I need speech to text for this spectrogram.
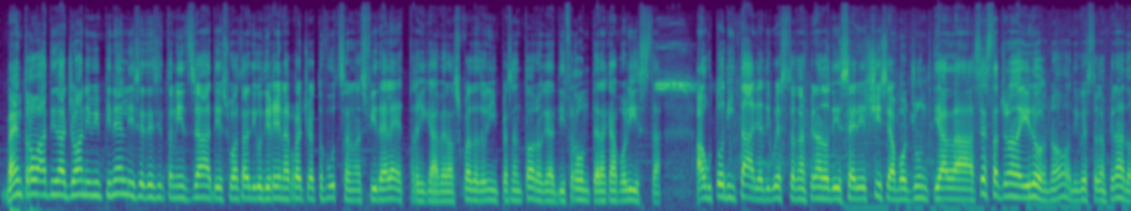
Ben trovati da Giovanni Pimpinelli, siete sintonizzati su Atletico di Rena Progetto Futsal, una sfida elettrica per la squadra di Olimpia Santoro che ha di fronte la capolista autoritaria di questo campionato di Serie C. Siamo giunti alla sesta giornata di ritorno di questo campionato.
